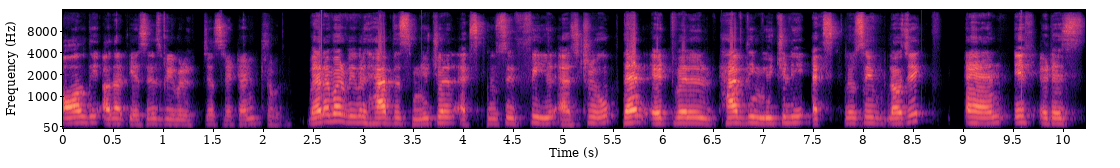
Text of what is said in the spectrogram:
all the other cases, we will just return true. Whenever we will have this mutual exclusive field as true, then it will have the mutually exclusive logic. And if it is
